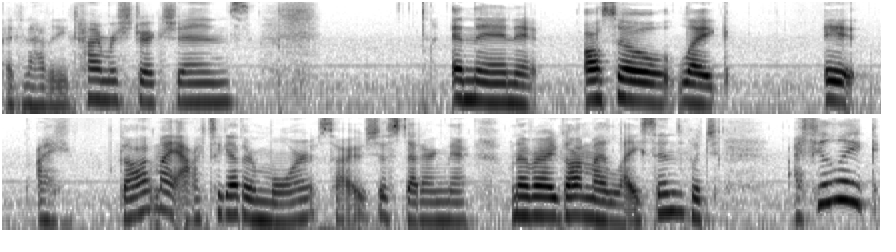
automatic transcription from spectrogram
I didn't have any time restrictions. And then also like, it, I got my act together more. Sorry, I was just stuttering there. Whenever I got my license, which I feel like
